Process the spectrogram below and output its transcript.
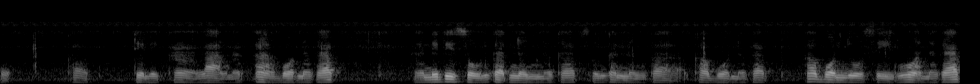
หกเข้าที่เลขห้าล่างนะอ่าบนนะครับ อันนี้ที่ศูนย์กับหนึ่งนะครับศูนย์กับหนึ่งก็เข้าบนนะครับ เข้าบนอยู่สี่งวดนะครับ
